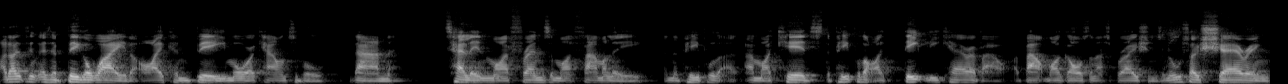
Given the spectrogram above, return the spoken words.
I don't think there's a bigger way that I can be more accountable than telling my friends and my family and the people that and my kids, the people that I deeply care about, about my goals and aspirations, and also sharing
